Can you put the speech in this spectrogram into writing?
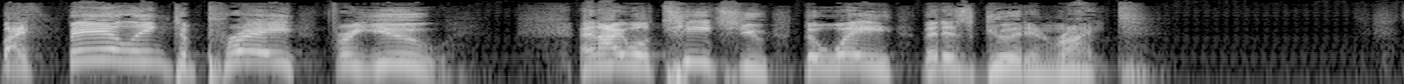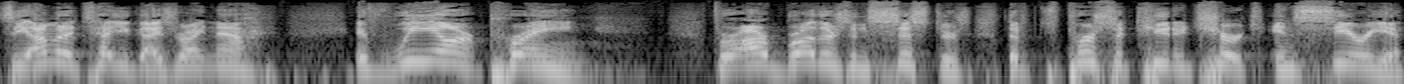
by failing to pray for you. And I will teach you the way that is good and right. See, I'm going to tell you guys right now if we aren't praying, for our brothers and sisters, the persecuted church in Syria,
